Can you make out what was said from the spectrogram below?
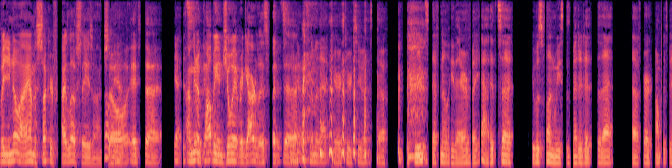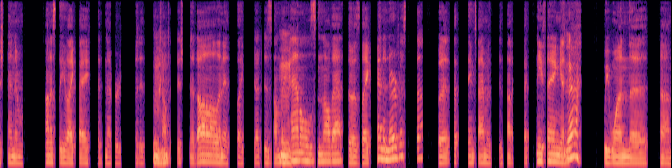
but you know, I am a sucker. For, I love saison, Oh, so it's. Uh, Yeah, it's I'm going to probably enjoy it regardless. But uh, some of that character to it. So the fruit's definitely there. But yeah, it's uh it was fun. We submitted it to that uh, fair competition, and honestly, like I had never submitted to a Mhm. competition at all, and it's like judges on the Mm. panels and all that. So I was like kind of nervous, stuff, but at the same time, I did not expect anything, and yeah, we won the um,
